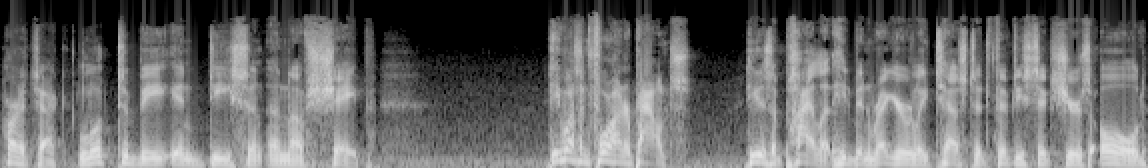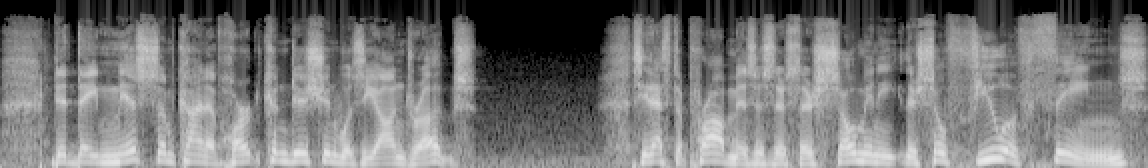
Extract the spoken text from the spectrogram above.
heart attack. Looked to be in decent enough shape. He wasn't 400 pounds. He was a pilot. He'd been regularly tested, 56 years old. Did they miss some kind of heart condition? Was he on drugs? See, that's the problem is, is there's, there's so many, there's so few of things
